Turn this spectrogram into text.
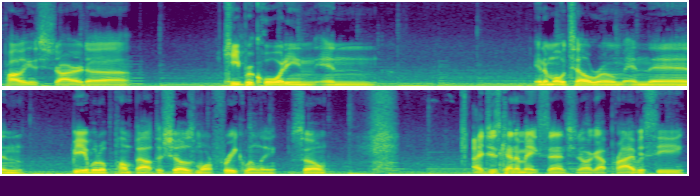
probably gonna start uh, keep recording in in a motel room and then be able to pump out the shows more frequently. So it just kind of makes sense. You know, I got privacy.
